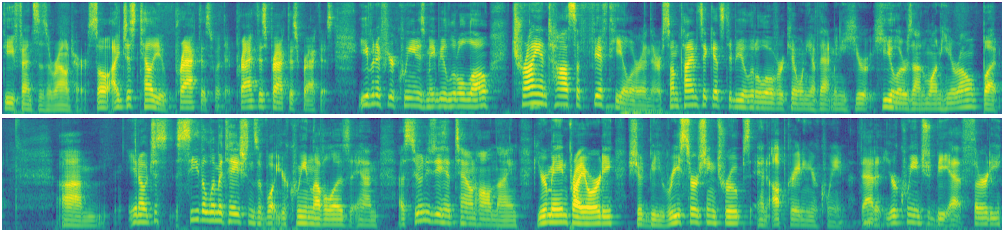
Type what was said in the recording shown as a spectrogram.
defenses around her. So I just tell you, practice with it. Practice, practice, practice. Even if your queen is maybe a little low, try and toss a fifth healer in there. Sometimes it gets to be a little overkill when you have that many he- healers on one hero, but um, you know, just see the limitations of what your queen level is. And as soon as you hit Town Hall 9, your main priority should be researching troops and upgrading your queen. That your queen should be at 30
